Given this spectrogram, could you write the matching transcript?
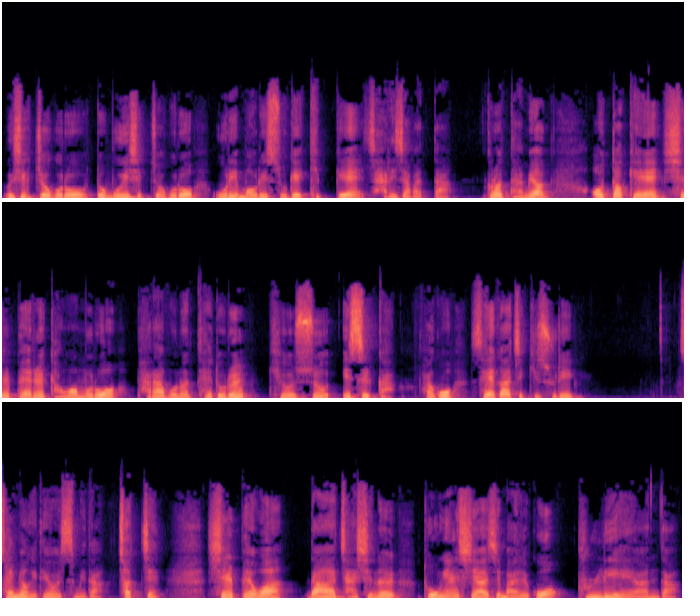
의식적으로 또 무의식적으로 우리 머릿속에 깊게 자리 잡았다. 그렇다면 어떻게 실패를 경험으로 바라보는 태도를 키울 수 있을까 하고 세 가지 기술이 설명이 되어 있습니다. 첫째, 실패와 나 자신을 동일시하지 말고 분리해야 한다.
